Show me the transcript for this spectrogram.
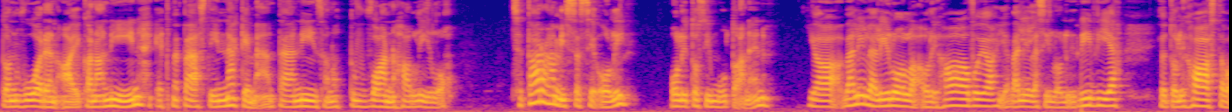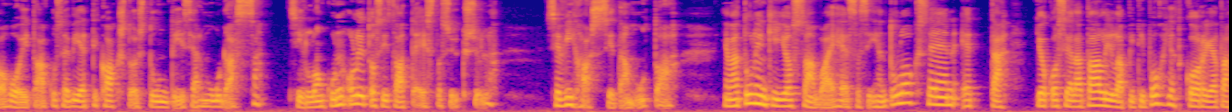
ton vuoden aikana niin, että me päästiin näkemään tämä niin sanottu vanha lilo. Se tarha, missä se oli, oli tosi mutanen. Ja välillä lilolla oli haavoja ja välillä sillä oli riviä, joita oli haastava hoitaa, kun se vietti 12 tuntia siellä mudassa, silloin kun oli tosi sateista syksyllä. Se vihas sitä mutaa. Ja mä tulinkin jossain vaiheessa siihen tulokseen, että joko siellä tallilla piti pohjat korjata,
